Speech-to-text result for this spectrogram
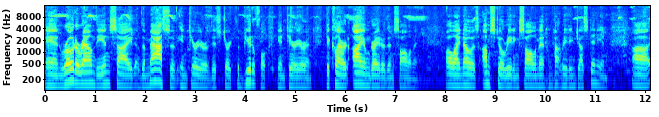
and rode around the inside of the massive interior of this church, the beautiful interior, and declared, I am greater than Solomon. All I know is I'm still reading Solomon, I'm not reading Justinian. Uh,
